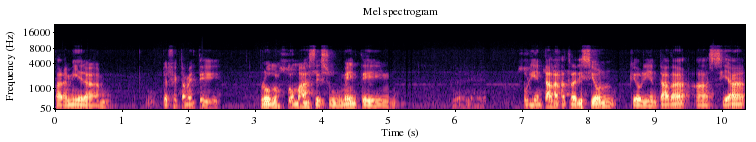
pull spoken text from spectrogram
para mí era perfectamente producto más de su mente orientada a la tradición que orientada hacia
